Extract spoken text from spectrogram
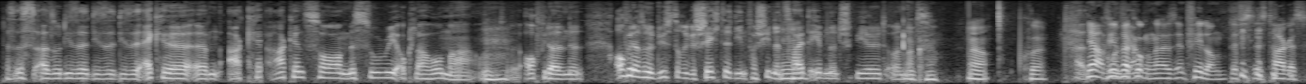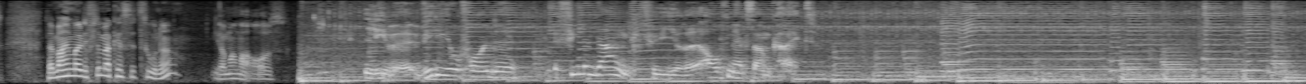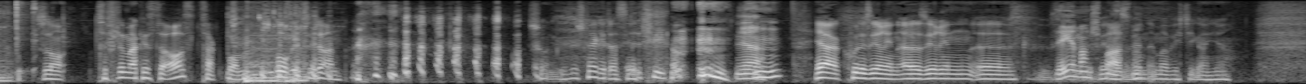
das ist also diese diese diese Ecke ähm, Ark Arkansas, Missouri, Oklahoma und äh, auch wieder eine auch wieder so eine düstere Geschichte, die in verschiedenen Zeitebenen spielt und Okay. Ja, cool. Also ja, auf jeden Fall gucken. Also Empfehlung des, des Tages. Dann mach ich mal die Flimmerkiste zu, ne? ja, mach mal aus. Liebe Videofreunde, vielen Dank für Ihre Aufmerksamkeit. So, zur Flimmerkiste aus, zack, bumm. Oh, geht's wieder an. Schon, wie schnell geht das hier? Ja. Mhm. Ja, coole Serien. Äh, Serien, äh, Serien machen werden, Spaß, werden ne? immer wichtiger hier.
